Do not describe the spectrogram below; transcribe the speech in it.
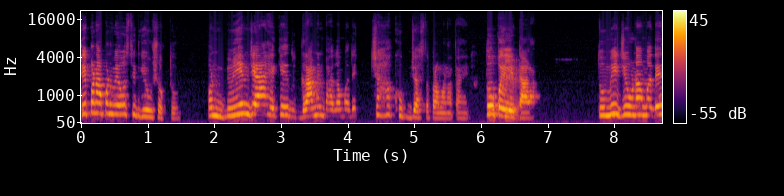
ते पण आपण व्यवस्थित घेऊ शकतो. पण मेन जे आहे की ग्रामीण भागामध्ये चहा खूप जास्त प्रमाणात आहे. तो Okay. पहिले टाळा. तुम्ही जीवनामध्ये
